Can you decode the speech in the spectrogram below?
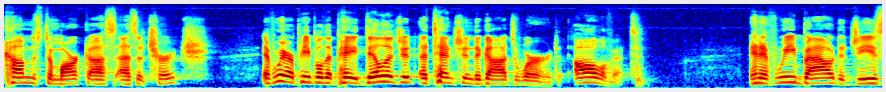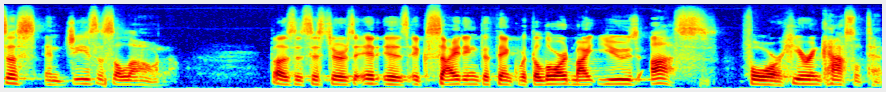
comes to mark us as a church, if we are people that pay diligent attention to God's word, all of it, and if we bow to Jesus and Jesus alone, brothers and sisters, it is exciting to think what the Lord might use us for here in Castleton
